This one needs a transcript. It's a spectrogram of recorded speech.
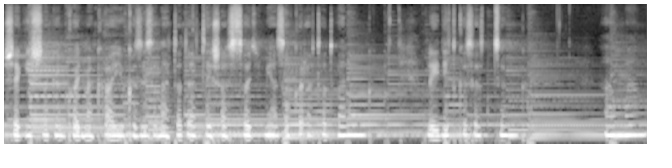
Segíts nekünk, hogy meghalljuk az üzenetedet, és azt, hogy mi az akaratod velünk. Légy itt közöttünk. Amen.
